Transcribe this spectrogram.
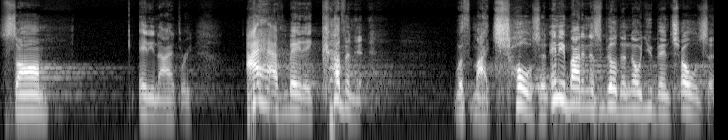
Psalm 89 3. I have made a covenant with my chosen. Anybody in this building know you've been chosen?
